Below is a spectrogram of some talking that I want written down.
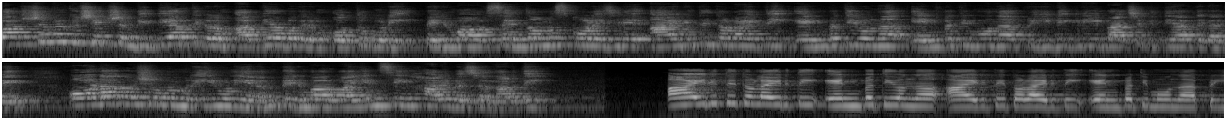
വർഷങ്ങൾക്ക് ശേഷം വിദ്യാർത്ഥികളും അധ്യാപകരും ഒത്തുകൂടി പെരുമ്പാവൂർ സെന്റ് തോമസ് കോളേജിലെ ആയിരത്തി തൊള്ളായിരത്തി എൺപത്തി ഒന്ന് എൺപത്തി മൂന്ന് പ്രീ ഡിഗ്രി ബാച്ച് വിദ്യാർത്ഥികളുടെ ഓണാഘോഷവും റീയൂണിയനും പെരുമ്പാവൂർ വൈ എം സി ഹാളിൽ വെച്ച് നടത്തി. ആയിരത്തി തൊള്ളായിരത്തി എൺപത്തി ഒന്ന് ആയിരത്തി തൊള്ളായിരത്തി എൺപത്തി മൂന്ന് പ്രീ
